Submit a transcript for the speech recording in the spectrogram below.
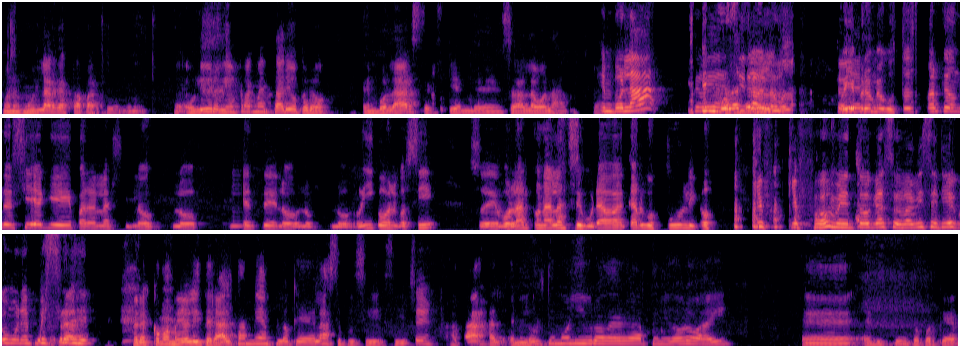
Bueno, es muy larga esta parte. Es un libro bien fragmentario, pero en volar se extiende, se da la volada. En volar, a decir se da algo. la voy Oye, a pero me gustó esa parte donde decía que para las- los, los, gente, los, los- los ricos o algo así, de volar con alas aseguraba cargos públicos. Qué, qué fome, en todo caso, para mí sería como una especie Pero- de... Pero es como medio literal también lo que él hace. Pues sí, sí. Sí, Acá, en el último libro de Artemidoro, hay, eh, es distinto porque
